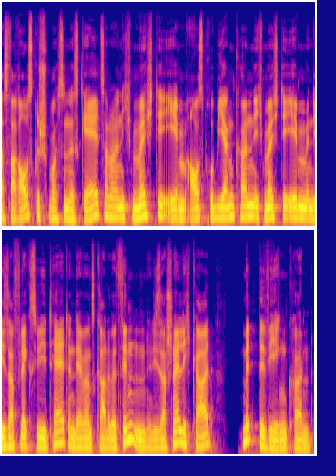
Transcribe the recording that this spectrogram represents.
das war rausgeschmossenes Geld, sondern ich möchte eben ausprobieren können. Ich möchte eben in dieser Flexibilität, in der wir uns gerade befinden, in dieser Schnelligkeit, mitbewegen können.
